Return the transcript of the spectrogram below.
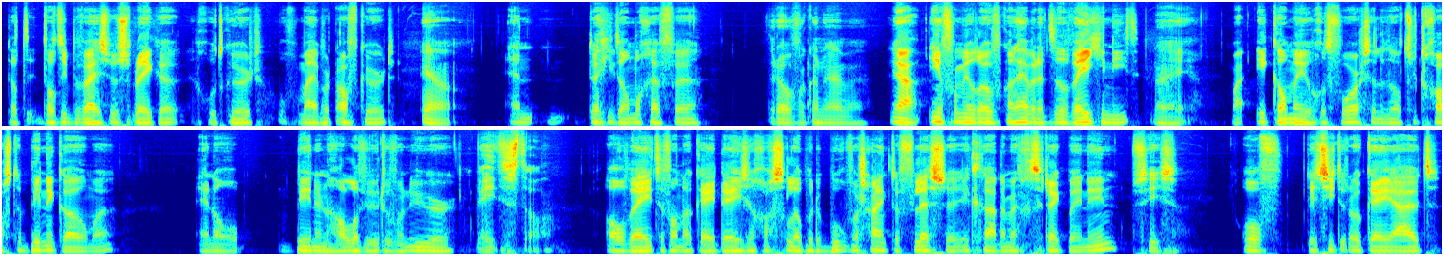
Dat, dat hij bij wijze van spreken goedkeurt. Of voor mij wordt afkeurt. ja, En dat je dan nog even erover kan hebben. ja, informeel erover kan hebben. Dat, dat weet je niet. Nee. Maar ik kan me heel goed voorstellen dat soort gasten binnenkomen. En al binnen een half uur of een uur Weten ze het al. al weten van oké, deze gasten lopen de boel waarschijnlijk te flessen. Ik ga er met gestrekt been in. Precies. Of dit ziet er oké uit.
